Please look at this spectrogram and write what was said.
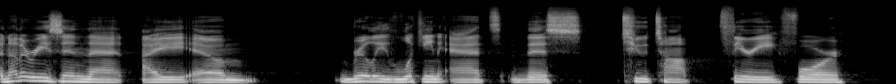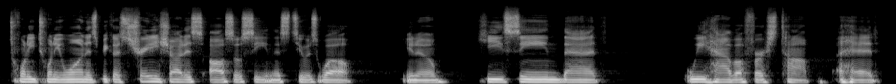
another reason that I am really looking at this two top theory for 2021 is because Trading Shot is also seeing this too as well. You know, he's seen that we have a first top ahead.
